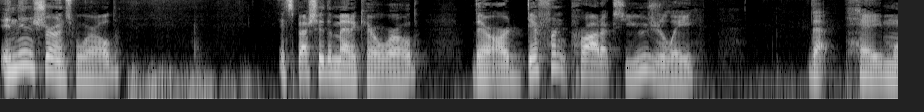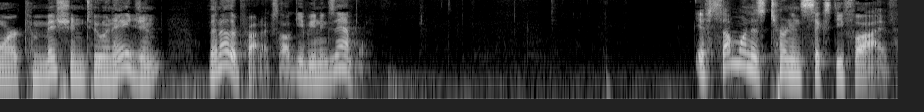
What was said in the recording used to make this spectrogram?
In the insurance world, especially the Medicare world, there are different products usually that pay more commission to an agent than other products. I'll give you an example. If someone is turning 65,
